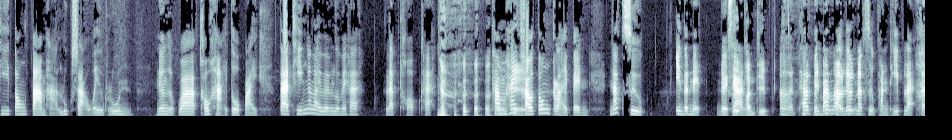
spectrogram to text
ที่ต้องตามหาลูกสาววัยรุ่น เนื่องจากว่าเขาหายตัวไป แต่ทิ้งอะไรไว้ไม่รู้ไหมคะแล็ปท็อปค่ะทำให้โอคเขาต้องกลายเป็นนักสืบอินเทอร์เน็ต โดยสืบการพันทิปเอ่อถ้าเป็นบ้านเราเรียกนักสืบพันทิปแหละ แต่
